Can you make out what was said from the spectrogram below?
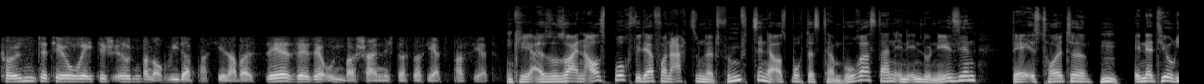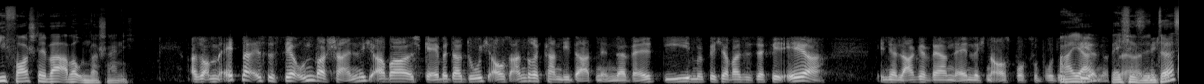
könnte theoretisch irgendwann auch wieder passieren, aber es ist sehr, sehr, sehr unwahrscheinlich, dass das jetzt passiert. Okay, also so ein Ausbruch wie der von 1815, der Ausbruch des Tamboras dann in Indonesien, der ist heute hm, in der Theorie vorstellbar, aber unwahrscheinlich. Also am Ätna ist es sehr unwahrscheinlich, aber es gäbe da durchaus andere Kandidaten in der Welt, die möglicherweise sehr viel eher in der Lage wären, einen ähnlichen Ausbruch zu produzieren. Ah ja, welche sind das?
